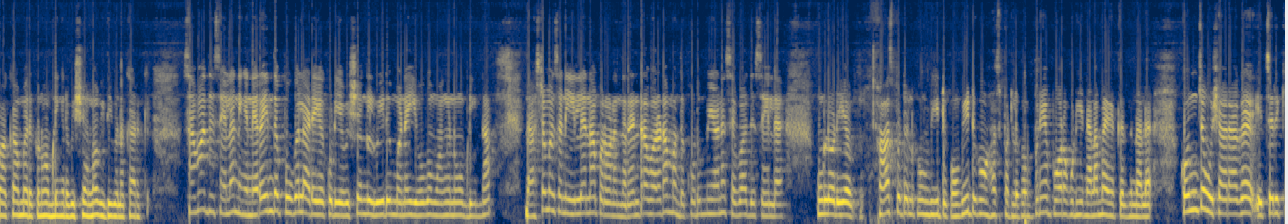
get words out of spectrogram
பார்க்காம இருக்கணும் அப்படிங்கிற விஷயம்லாம் விதிவிலக்கா இருக்கு. செவ்வாய் திசையில நீங்க நிறைந்த புகழ் அடையக்கூடிய விஷயங்கள் வீடு மனை யோகம் வாங்கணும் அப்படின்னா இந்த அஷ்டம சனி இல்லைன்னா பரவாயில்ல. இந்த ரெண்டரை வருடம் அந்த கொடுமையான செவ்வாய் திசையில உங்களுடைய ஹாஸ்பிட்டலுக்கும் வீட்டுக்கும் வீட்டுக்கும் ஹாஸ்பிட்டலுக்கும் இப்படியே போறக்கூடிய நிலைமை இருக்கிறதுனால கொஞ்சம் உஷாராக எச்சரிக்கையாக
